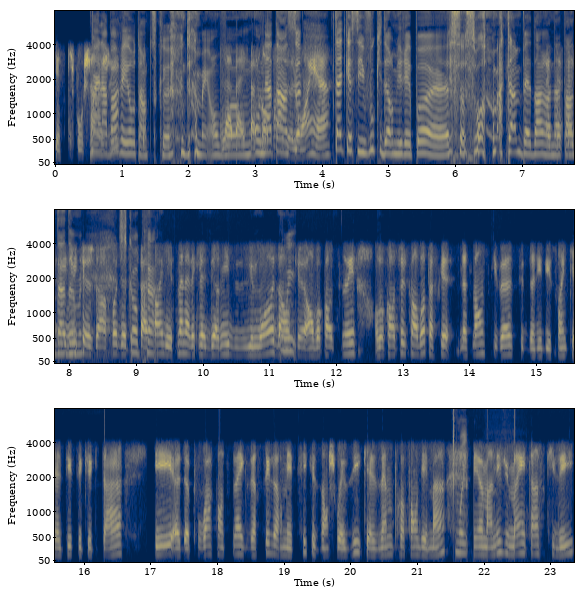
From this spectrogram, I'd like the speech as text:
Qu'est-ce qu'il faut changer? Ben, la barre est haute, en tout cas, demain. On, va, Là, ben, on, on attend ça. hein. Peut-être que c'est vous qui dormirez pas euh, ce soir, Madame Bédard, en Ça attendant demain. que je dors pas de Je toute comprends. façon des semaines avec le dernier 18 mois. Donc, Oui. euh, on va continuer, on va continuer le combat parce que notre monde, ce qu'ils veulent, c'est de donner des soins de qualité sécuritaire et euh, de pouvoir continuer à exercer leur métier qu'ils ont choisi et qu'elles aiment profondément. Oui. Mais à un moment donné, l'humain étant ce qu'il est,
